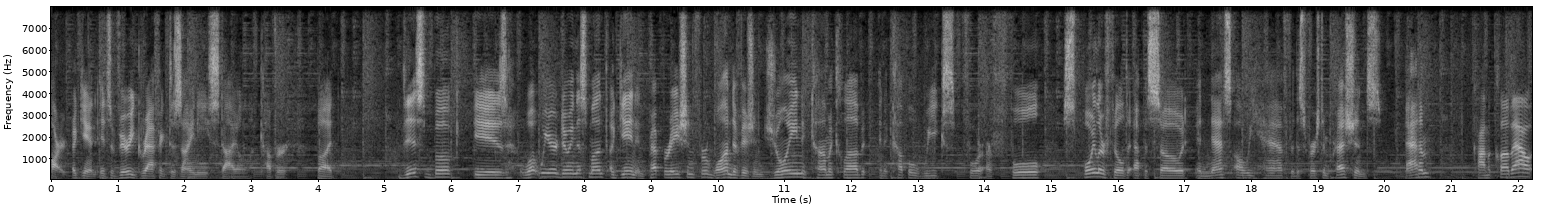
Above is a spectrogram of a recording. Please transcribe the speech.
art. Again, it's a very graphic designy style cover, but this book is what we are doing this month again in preparation for WandaVision. Join Comic Club in a couple weeks for our full spoiler filled episode, and that's all we have for this first impressions. Adam, Comic Club out.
